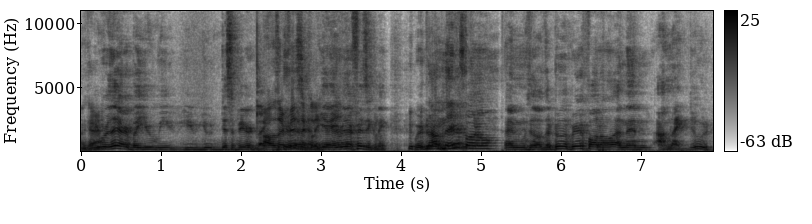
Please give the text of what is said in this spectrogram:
Okay. You were there, but you you you, you disappeared. Like I was there yeah, physically. Yeah, you were there physically. We were doing Not a beer funnel, and so they're doing the beer funnel, and then I'm like, dude.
